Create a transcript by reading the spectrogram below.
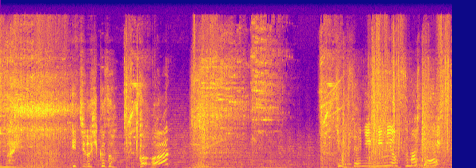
仕方あるまい。一度引くぞ。はあ？女性に耳を澄まして。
